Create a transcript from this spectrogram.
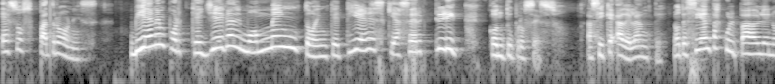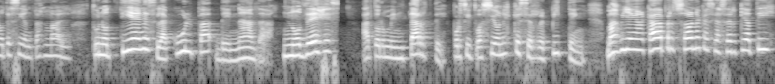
esos patrones. Vienen porque llega el momento en que tienes que hacer clic con tu proceso. Así que adelante. No te sientas culpable, no te sientas mal. Tú no tienes la culpa de nada. No dejes atormentarte por situaciones que se repiten. Más bien a cada persona que se acerque a ti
